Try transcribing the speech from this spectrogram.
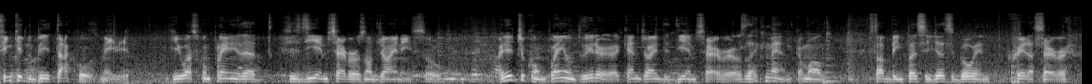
think it would be Taco, maybe. He was complaining that his DM server was not joining, so I need to complain on Twitter, I can't join the DM server. I was like, man, come on, stop being pussy, just go and create a server.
